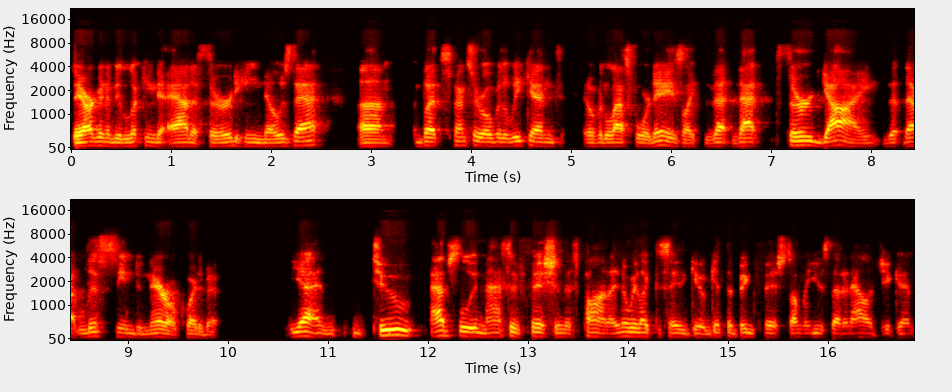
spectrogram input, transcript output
They are going to be looking to add a third. He knows that. Um, but Spencer, over the weekend, over the last four days, like that that third guy, that that list seemed to narrow quite a bit. Yeah, and two absolutely massive fish in this pond. I know we like to say, you know, get the big fish, so I'm gonna use that analogy again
